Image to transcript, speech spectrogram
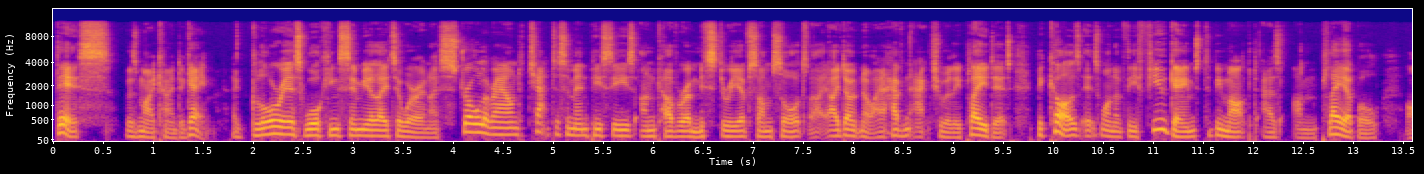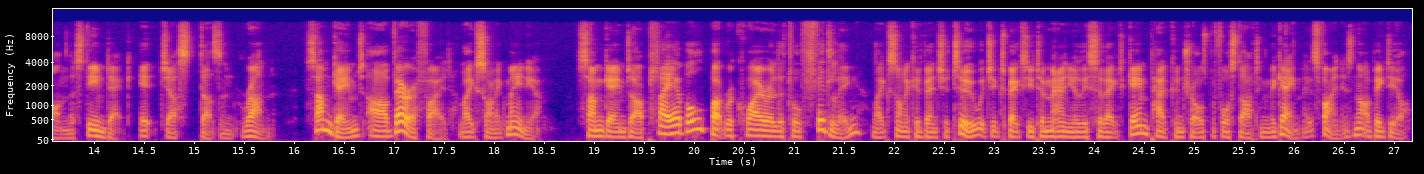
This was my kind of game. A glorious walking simulator wherein I stroll around, chat to some NPCs, uncover a mystery of some sort. I, I don't know, I haven't actually played it because it's one of the few games to be marked as unplayable on the Steam Deck. It just doesn't run. Some games are verified, like Sonic Mania. Some games are playable, but require a little fiddling, like Sonic Adventure 2, which expects you to manually select gamepad controls before starting the game. It's fine, it's not a big deal.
